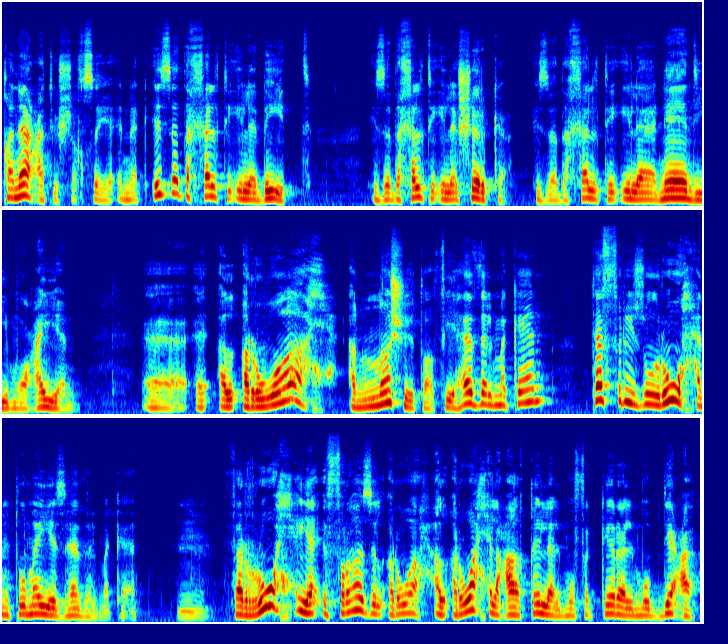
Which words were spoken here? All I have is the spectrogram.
قناعتي الشخصية أنك إذا دخلت إلى بيت إذا دخلت إلى شركة إذا دخلت إلى نادي معين آه، آه، الأرواح النشطة في هذا المكان تفرز روحا تميز هذا المكان. فالروح هي إفراز الأرواح الأرواح العاقلة المفكرة المبدعة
